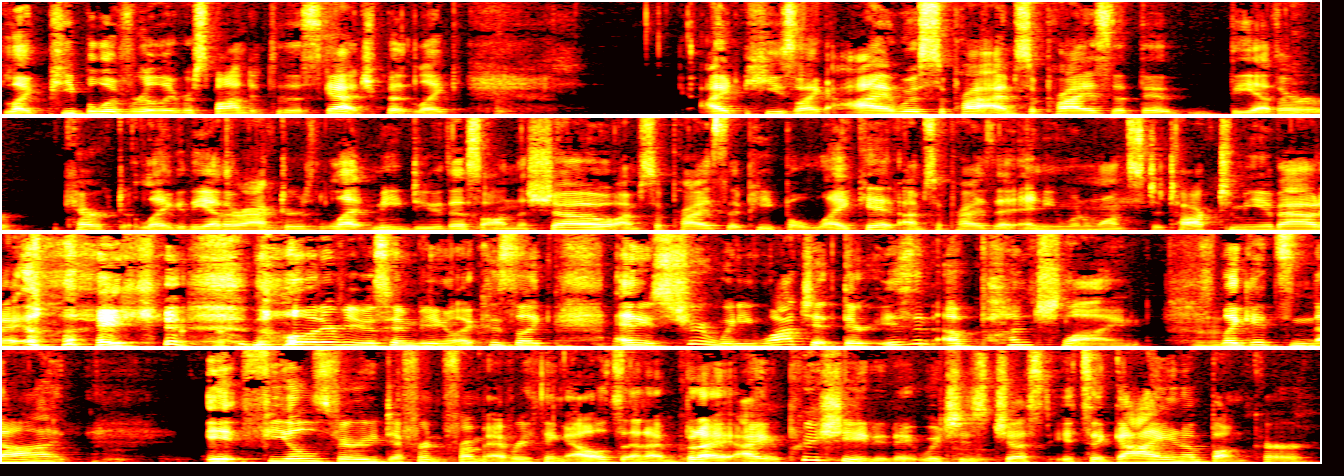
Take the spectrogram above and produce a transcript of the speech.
like people have really responded to the sketch, but like I he's like I was surprised I'm surprised that the the other character like the other actors let me do this on the show. I'm surprised that people like it. I'm surprised that anyone wants to talk to me about it. like the whole interview is him being like cuz like and it's true when you watch it there isn't a punchline. Like it's not it feels very different from everything else and I, but I, I appreciated it which is just it's a guy in a bunker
